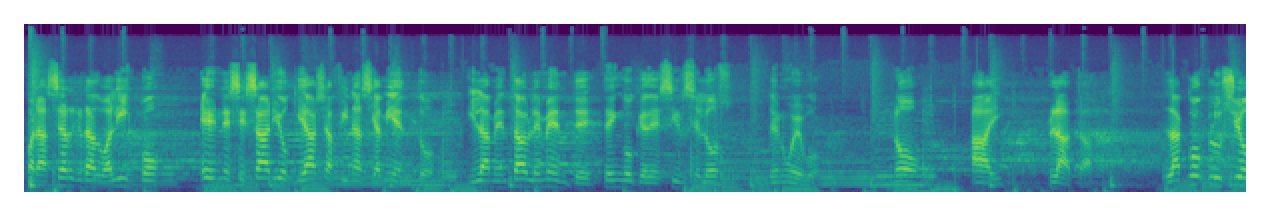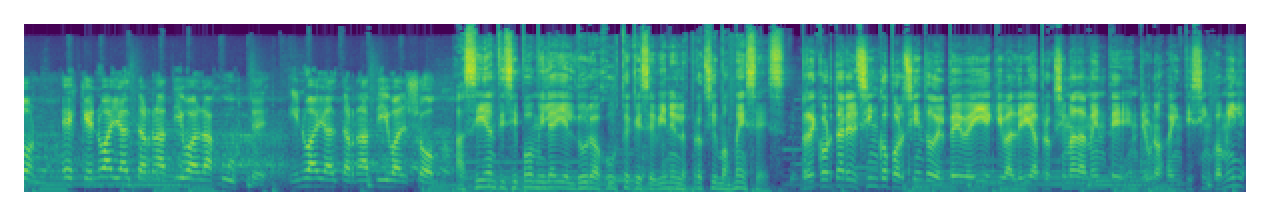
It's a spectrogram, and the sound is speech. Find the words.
Para hacer gradualismo es necesario que haya financiamiento y lamentablemente tengo que decírselos de nuevo, no hay plata. La conclusión es que no hay alternativa al ajuste y no hay alternativa al shock. Así anticipó Milei el duro ajuste que se viene en los próximos meses. Recortar el 5% del PBI equivaldría aproximadamente entre unos 25 mil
